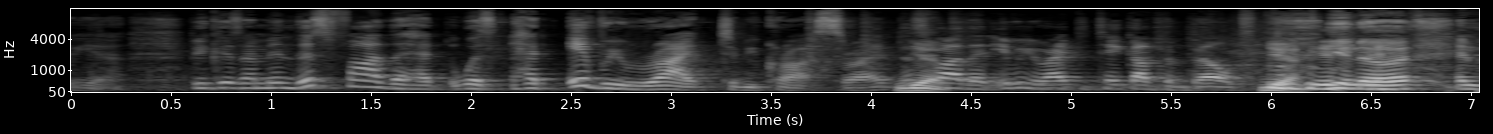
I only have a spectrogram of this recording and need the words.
here, because I mean, this father had was had every right to be cross, right? This Yeah. father had every right to take out the belt, Yeah. you know, and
